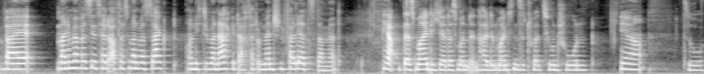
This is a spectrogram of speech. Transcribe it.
weil manchmal passiert es halt auch, dass man was sagt und nicht drüber nachgedacht hat und Menschen verletzt damit. Ja, das meinte ich ja, dass man halt in manchen Situationen schon Ja. So.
